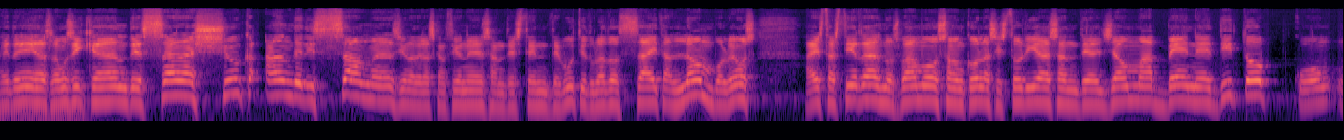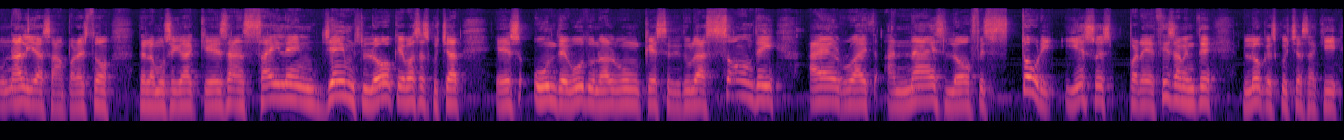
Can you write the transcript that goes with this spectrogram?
Ahí tenías la música de Sarah Shook and the Disarmers y una de las canciones de este debut titulado Sight and Long. Volvemos a estas tierras, nos vamos con las historias del Jaume Benedito con un alias para esto de la música que es Silent James. Lo que vas a escuchar es un debut, un álbum que se titula Sunday I'll Write a Nice Love Story. Y eso es precisamente lo que escuchas aquí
